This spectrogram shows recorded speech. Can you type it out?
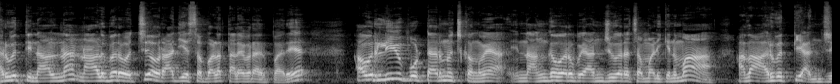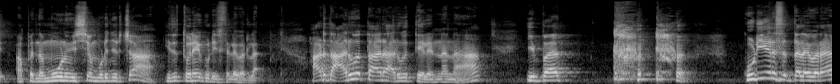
அறுபத்தி நாலுனா நாலு பேரை வச்சு அவர் ராஜ்யசபாவில் தலைவராக இருப்பார். அவர் லீவு போட்டாருன்னு வச்சுக்கோங்களேன். இன்னும் அங்கே வர போய் அஞ்சு பேரை சமாளிக்கணுமா? அதான் அறுபத்தி அஞ்சு அப்போ இந்த மூணு விஷயம் முடிஞ்சிருச்சா? இது துணை குடியரசுத் தலைவரில் அடுத்து அறுபத்தாறு அறுபத்தேழு என்னென்னா இப்போ குடியரசுத் தலைவரை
